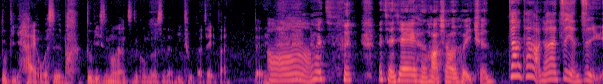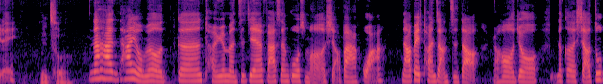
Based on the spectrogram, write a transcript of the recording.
嘟比嗨，我是 嘟比是梦想之都工作室的 VTuber 这一段。对哦，会 会呈现一个很好笑的回圈，这样他好像在自言自语嘞。没错。那他他有没有跟团员们之间发生过什么小八卦，然后被团长知道，然后就那个小嘟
